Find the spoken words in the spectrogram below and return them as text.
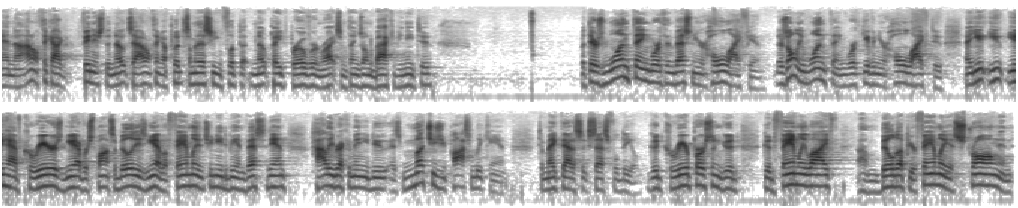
And uh, I don't think I finished the notes out. I don't think I put some of this. You can flip that note paper over and write some things on the back if you need to. But there's one thing worth investing your whole life in. There's only one thing worth giving your whole life to. Now, you, you, you have careers and you have responsibilities and you have a family that you need to be invested in. Highly recommend you do as much as you possibly can to make that a successful deal. Good career person, good, good family life, um, build up your family as strong and,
